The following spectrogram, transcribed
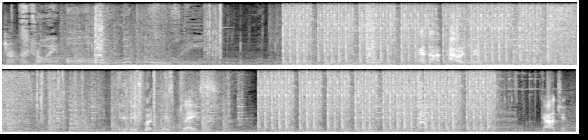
Destroy all who oppose me. This guy's on a power trip. He needs to be put in his place. Gotcha.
